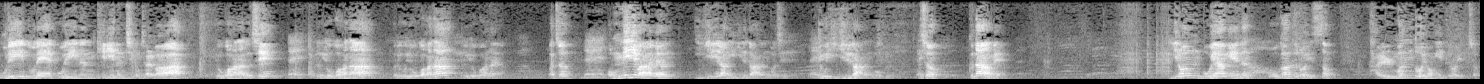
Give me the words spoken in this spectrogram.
우리 눈에 보이는 길이는 지금 잘 봐 요거 하나 그치? 네. 그리고 요거 하나 그리고 요거 하나 그리고 요거 하나야 맞죠? 네. 엄밀히 말하면 이 길이랑 이 길이도 아는 거지 네. 그리고 이 길이도 아는 거고요. 그렇죠? 그 다음에 이런 모양에는 뭐가 들어있어? 닮은 도형이 들어있죠.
